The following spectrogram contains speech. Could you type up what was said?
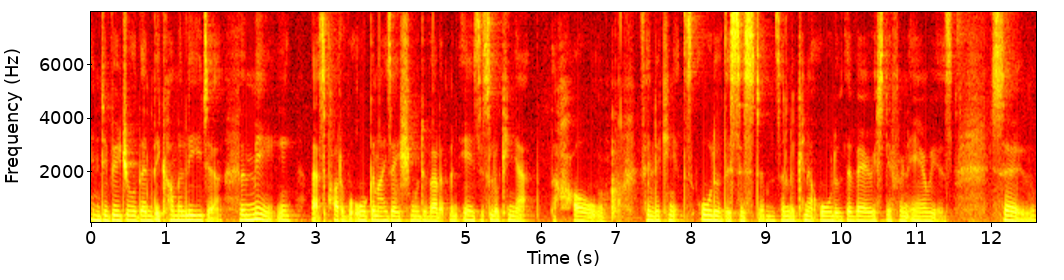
individual then become a leader? For me, that's part of what organisational development is, is looking at the whole. So looking at all of the systems and looking at all of the various different areas. So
